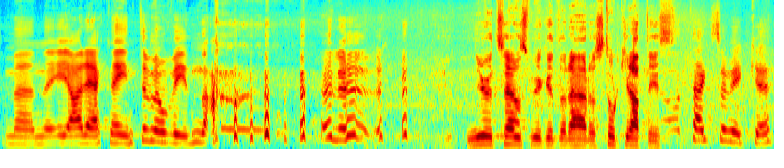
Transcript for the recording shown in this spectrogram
Men jag räknar inte med att vinna. Eller hur? Njut så hemskt mycket av det här och stort grattis! Tack så mycket.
